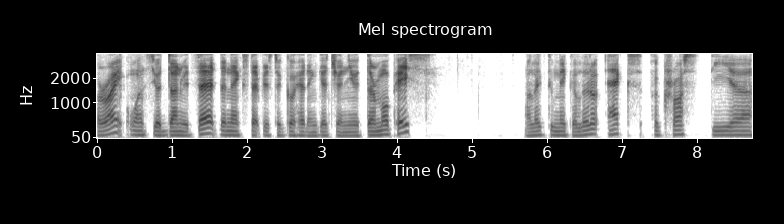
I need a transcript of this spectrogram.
Alright, once you're done with that, the next step is to go ahead and get your new thermal paste. I like to make a little X across the uh,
